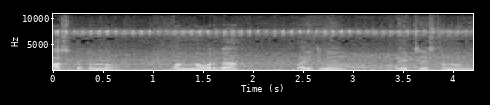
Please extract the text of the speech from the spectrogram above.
హాస్పిటల్లో వన్ అవర్గా బయటనే వెయిట్ చేస్తున్నాను.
